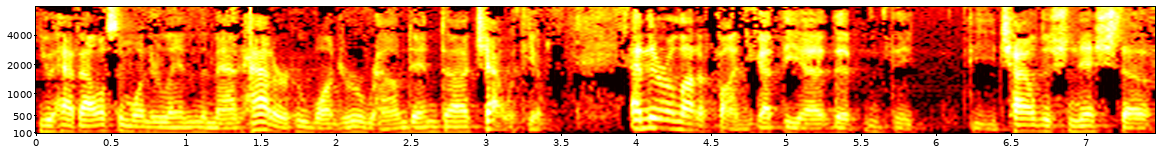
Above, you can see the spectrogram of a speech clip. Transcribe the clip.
you have Alice in Wonderland and the Mad Hatter who wander around and uh, chat with you, and they're a lot of fun. You got the uh, the, the the childishness of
